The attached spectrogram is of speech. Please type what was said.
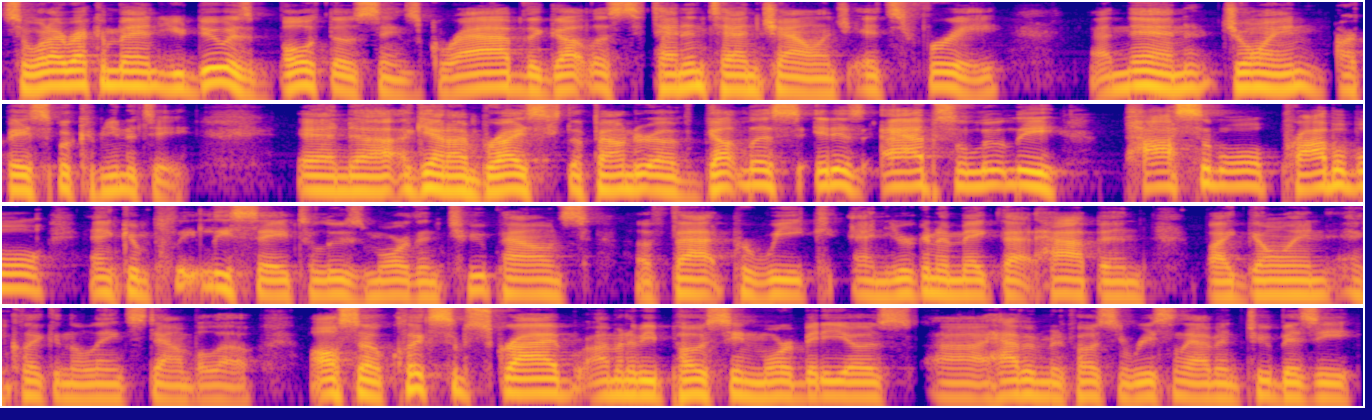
So, what I recommend you do is both those things grab the Gutless 10 and 10 challenge, it's free, and then join our Facebook community. And uh, again, I'm Bryce, the founder of Gutless. It is absolutely possible, probable, and completely safe to lose more than two pounds of fat per week. And you're going to make that happen by going and clicking the links down below. Also, click subscribe. I'm going to be posting more videos. Uh, I haven't been posting recently. I've been too busy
